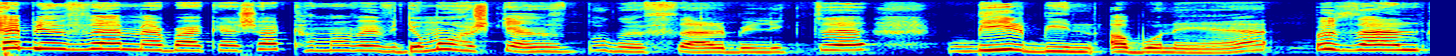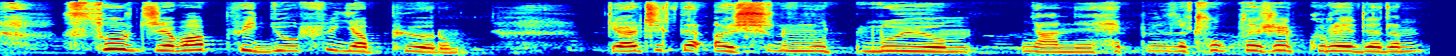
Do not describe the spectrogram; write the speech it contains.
Hepinize merhaba arkadaşlar kanalıma ve videoma hoş geldiniz. Bugün sizlerle birlikte 1000 aboneye özel soru cevap videosu yapıyorum. Gerçekten aşırı mutluyum. Yani hepinize çok teşekkür ederim.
